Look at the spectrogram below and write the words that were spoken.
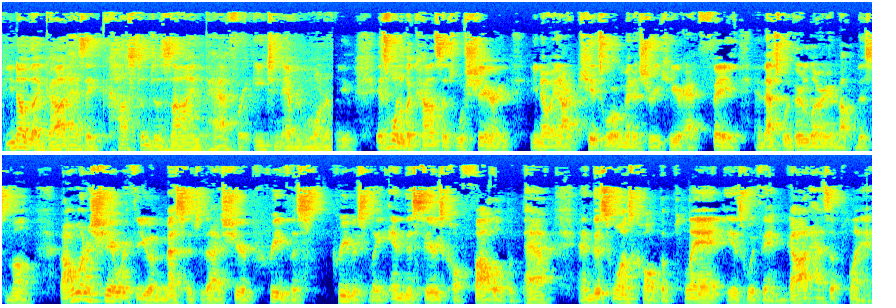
Do you know that God has a custom designed path for each and every one of you? It's one of the concepts we're sharing, you know, in our Kids World Ministry here at Faith, and that's what they're learning about this month. But I want to share with you a message that I shared previous, previously in this series called Follow the Path. And this one's called The Plan is Within. God has a plan.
